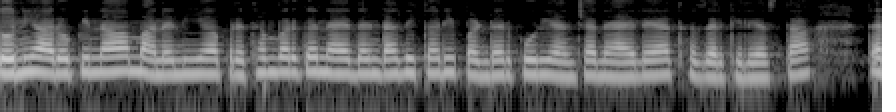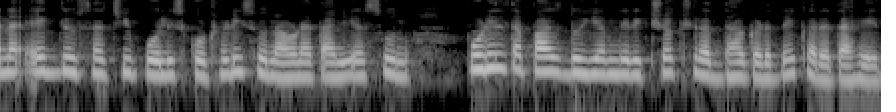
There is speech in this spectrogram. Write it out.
दोन्ही आरोपींना माननीय प्रथम वर्ग न्यायदंडाधिकारी पंढरपूर यांच्या न्यायालयात हजर केले असता त्यांना एक दिवसाची पोलीस कोठडी सुनावण्यात आली असून पुढील तपास दुय्यम निरीक्षक श्रद्धा गडदे करत आहेत.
